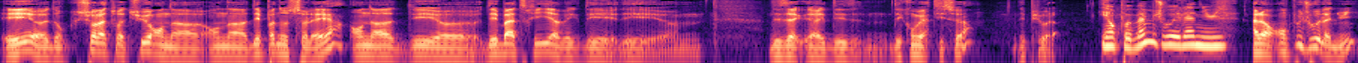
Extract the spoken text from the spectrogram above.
Et euh, donc sur la toiture, on a, on a des panneaux solaires, on a des, des batteries avec des, des, des, avec des, des convertisseurs. Et puis voilà. Et on peut même jouer la nuit. Alors on peut jouer la nuit.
